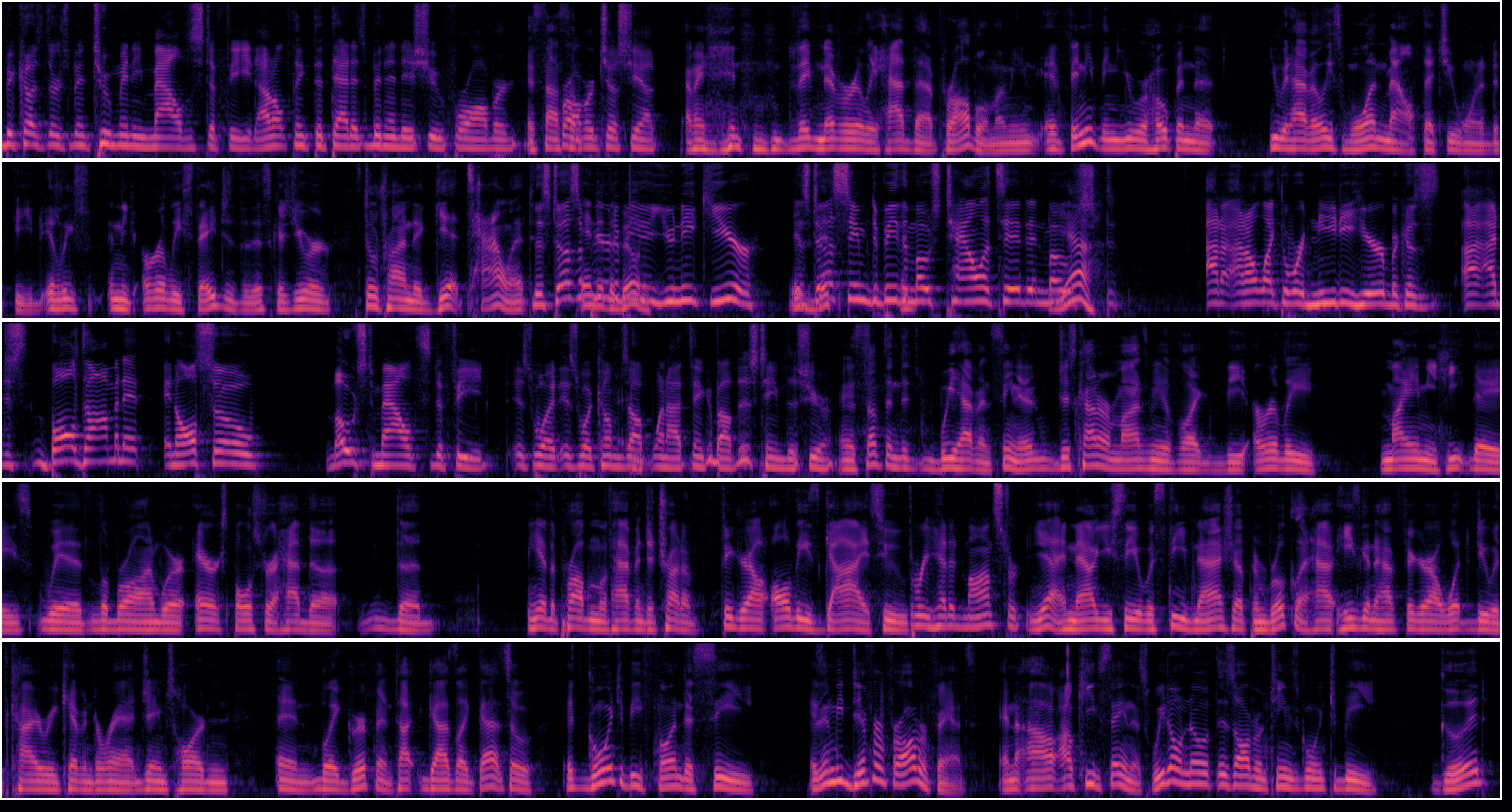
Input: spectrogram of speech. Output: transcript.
because there's been too many mouths to feed. I don't think that that has been an issue for Auburn. It's not for some- Auburn just yet. I mean, they've never really had that problem. I mean, if anything, you were hoping that you would have at least one mouth that you wanted to feed, at least in the early stages of this, because you were still trying to get talent. This does appear to be a unique year. This does seem to be the most talented and most. Yeah. I, don't, I don't like the word needy here because I, I just ball dominant and also most mouths to feed is what is what comes up when I think about this team this year. and it's something that we haven't seen. It just kind of reminds me of like the early Miami Heat days with LeBron, where Erik Spoelstra had the the he had the problem of having to try to figure out all these guys who Three headed monster. Yeah, and now you see it with Steve Nash up in Brooklyn. How he's going to have to figure out what to do with Kyrie, Kevin Durant, James Harden, and Blake Griffin, guys like that. So it's going to be fun to see. It's going to be different for Auburn fans, and I'll, I'll keep saying this. We don't know if this Auburn team is going to be good,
